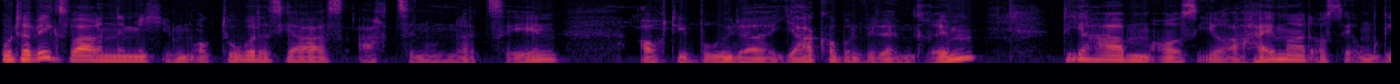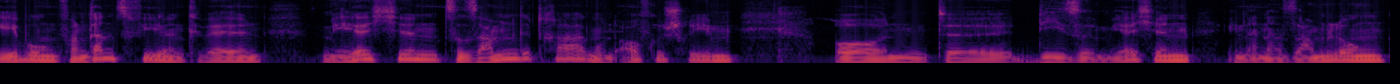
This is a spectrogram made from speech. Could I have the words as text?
Unterwegs waren nämlich im Oktober des Jahres 1810 auch die Brüder Jakob und Wilhelm Grimm. Die haben aus ihrer Heimat, aus der Umgebung von ganz vielen Quellen Märchen zusammengetragen und aufgeschrieben und äh, diese Märchen in einer Sammlung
